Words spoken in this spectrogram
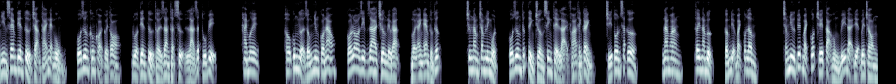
Nhìn xem tiên tử trạng thái ngại ngùng, cố dương không khỏi cười to, đùa tiên tử thời gian thật sự là rất thú vị. Hai mươi. Hậu cung ngựa giống nhưng có não, có lo dịp ra chương đều đặn mời anh em thưởng thức. Chương năm trăm linh một, cố dương thức tỉnh trường sinh thể lại phá thánh cảnh trí tôn sắc cơ nam hoang, tây nam vực, cấm địa bạch cốt lâm. Chẳng như tuyết bạch cốt chế tạo hùng vĩ đại điện bên trong,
